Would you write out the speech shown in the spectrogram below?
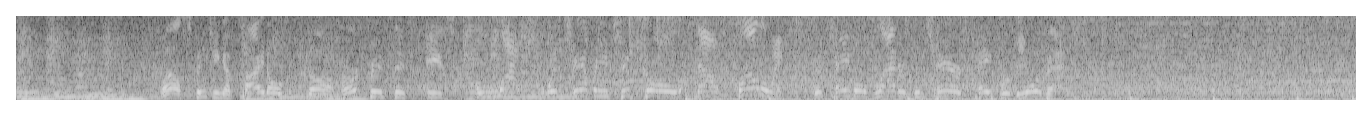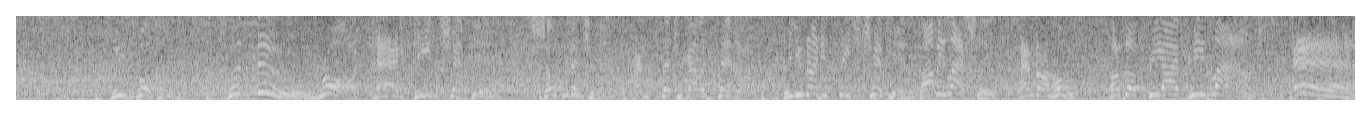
Well, speaking of titles, the Hurt business is flush with championship gold now following the tables, ladders, and chairs pay-per-view event. Please welcome the new Raw Tag Team Champions, Shelton Benjamin and Cedric Alexander, the United States Champion Bobby Lashley, and the host of the VIP Lounge, MVP.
